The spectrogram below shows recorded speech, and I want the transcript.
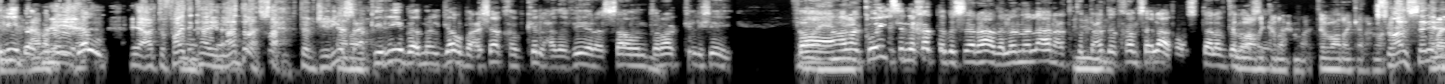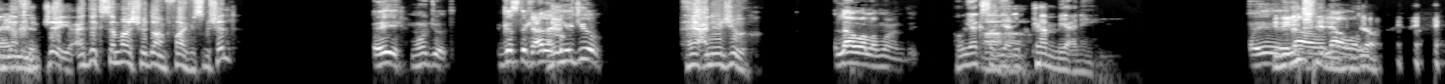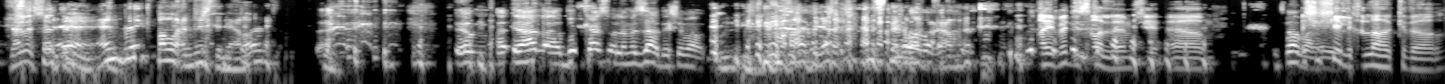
قريبة من. القلب اي ارت فايتنج هاي نادرة صح تفجيرية صح. قريبة من القلب أعشقها بكل حذافيرها الساوند تراك كل شيء فأنا. كويس إني اخذتها بالسعر هذا لأن الآن أعتقد. تعدت 5000 أو 6000 دولار تبارك. الرحمن تبارك الرحمن سؤال سريع يهنيك. جاي عندك سماي شودان 5 سبيشل؟ إي إيه، موجود قصدك على أيوة. اليوتيوب؟ هي عن يوجيو لا والله مو عندي هو يقصد آه. يعني بكم يعني إي لا, لا يا والله. لا لا عندك طلع بنشتري عرفت؟ هذا بودكاست ولا مزاد يا شباب؟ ما أنا استغربت؟ طيب عندي سؤال تفضل. إيش الشيء اللي خلاها كذا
